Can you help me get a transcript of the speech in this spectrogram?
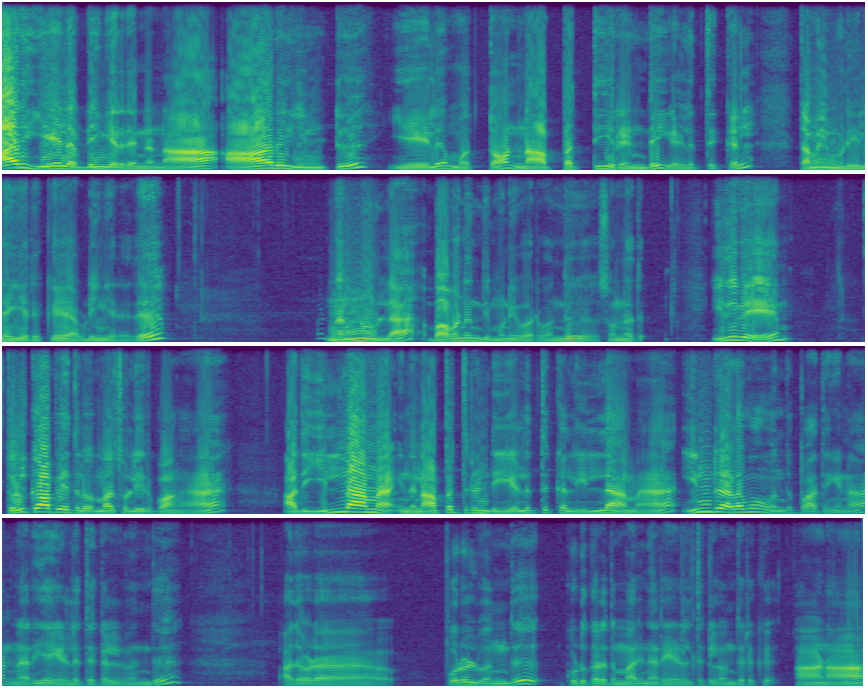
ஆறு ஏழு அப்படிங்கிறது என்னன்னா ஆறு இன்ட்டு ஏழு மொத்தம் நாற்பத்தி ரெண்டு எழுத்துக்கள் தமிழ் மொழியில் இருக்குது அப்படிங்கிறது நன்னூலில் பவனந்தி முனிவர் வந்து சொன்னது. இதுவே தொல்காப்பியத்தில் ஒரு மாதிரி சொல்லியிருப்பாங்க அது இல்லாமல் இந்த நாற்பத்தி ரெண்டு எழுத்துக்கள் இல்லாமல் இன்றளவும் வந்து பார்த்திங்கன்னா நிறைய எழுத்துக்கள் வந்து அதோட பொருள் வந்து கொடுக்கறது மாதிரி நிறைய எழுத்துக்கள் வந்து இருக்குது ஆனால்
